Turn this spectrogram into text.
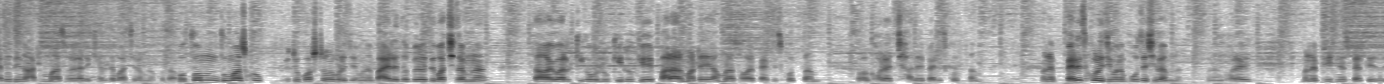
এতদিন আট মাস হয়ে গেছে খেলতে পারছিলাম না কোথাও। প্রথম দু মাস খুব একটু কষ্ট করে করেছে মানে বাইরে তো বেরোতে পারছিলাম না। তাও এবার কী করব, লুকিয়ে লুকিয়ে পাড়ার মাঠে আমরা সবাই প্র্যাকটিস করতাম তারপর ঘরের ছাদে প্র্যাকটিস করতাম। মানে প্র্যাকটিস করেছি মানে বসেছিলাম না। মানে ঘরে মানে ফিটনেস প্র্যাকটিস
